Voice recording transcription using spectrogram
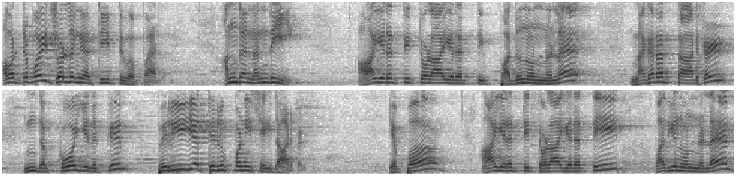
அவர்கிட்ட போய் சொல்லுங்க தீர்த்து வைப்பார். அந்த நந்தி ஆயிரத்தி தொள்ளாயிரத்தி பதினொன்றில் நகரத்தார்கள் இந்த கோயிலுக்கு பெரிய திருப்பணி செய்தார்கள். எப்போ? ஆயிரத்தி தொள்ளாயிரத்தி பதினொன்றில்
